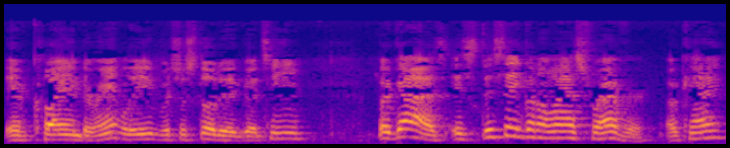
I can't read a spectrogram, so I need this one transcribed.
if Klay and Durant leave, which will still be a good team. But guys, it's this ain't gonna last forever, okay?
